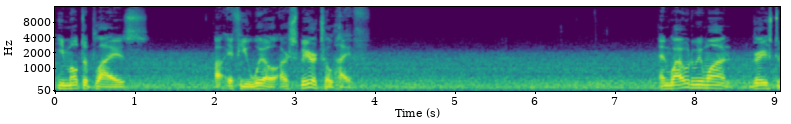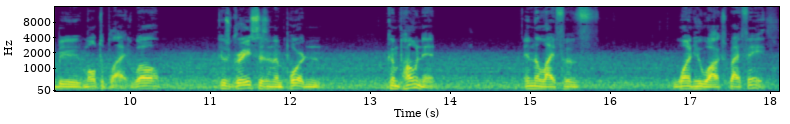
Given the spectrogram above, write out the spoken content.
He multiplies uh, if you will, our spiritual life. And why would we want grace to be multiplied? Well, because grace is an important component in the life of one who walks by faith.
